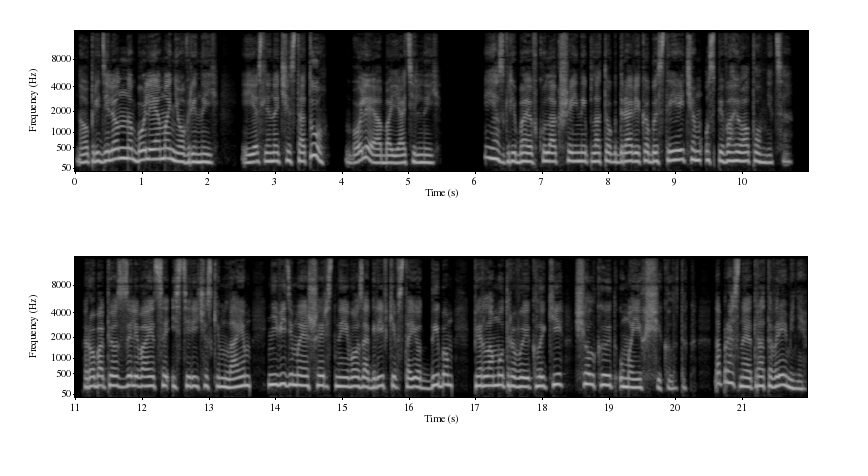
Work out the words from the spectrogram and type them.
но определенно более маневренный, и если на чистоту, более обаятельный. Я сгребаю в кулак шейный платок Дравика быстрее, чем успеваю опомниться. Робопёс заливается истерическим лаем, невидимая шерсть на его загривке встает дыбом, перламутровые клыки щелкают у моих щиколоток. Напрасная трата времени.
